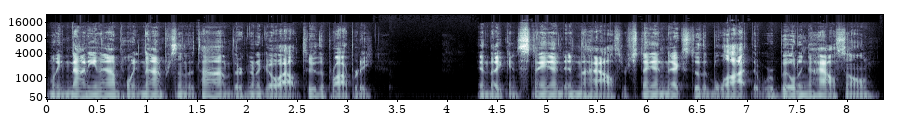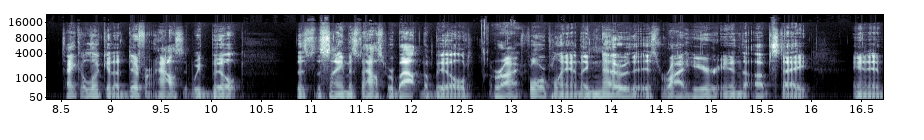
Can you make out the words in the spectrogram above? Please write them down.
I mean, 99.9% of the time, they're going to go out to the property and they can stand in the house or stand next to the lot that we're building a house on, take a look at a different house that we built that's the same as the house we're about to build, right floor plan. They know that it's right here in the upstate and it,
